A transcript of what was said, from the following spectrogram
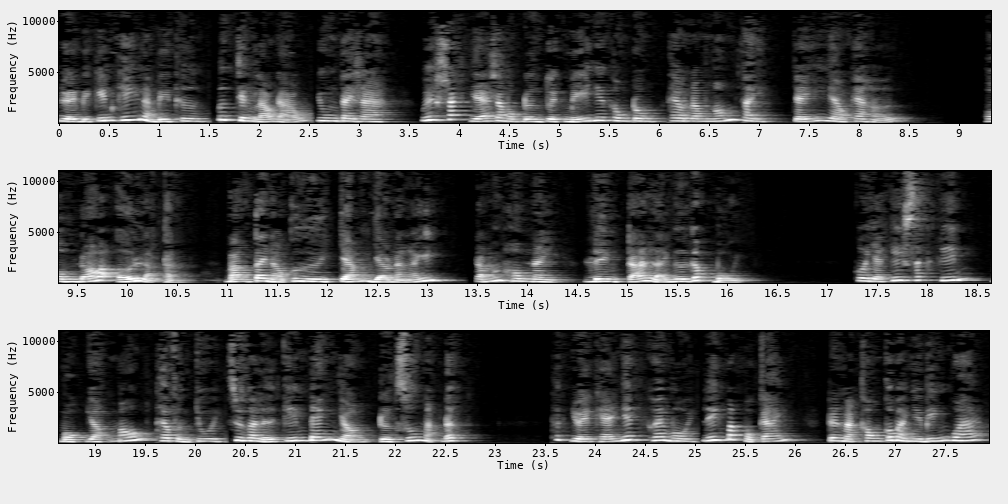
duệ bị kiếm khí làm bị thương, bước chân lão đảo, dung tay ra, quyết sắc vẽ ra một đường tuyệt mỹ dưới không trung, theo năm ngón tay, chảy vào khe hở. Hôm đó ở Lạc Thành, bàn tay nào của ngươi chạm vào nàng ấy, trẫm hôm nay liền trả lại ngươi gấp bội. Cô giả ký sách kiếm, một giọt máu theo phần chui, xuyên qua lưỡi kiếm bén nhọn trượt xuống mặt đất. Thức Duệ khẽ nhếch khóe môi, liếc mắt một cái, trên mặt không có bao nhiêu biến hóa,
